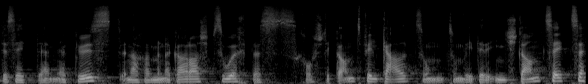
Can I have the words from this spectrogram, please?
das hat ähm, ja gewusst, nach einem Garagebesuch, das kostet ganz viel Geld, um, um wieder instand zu setzen.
